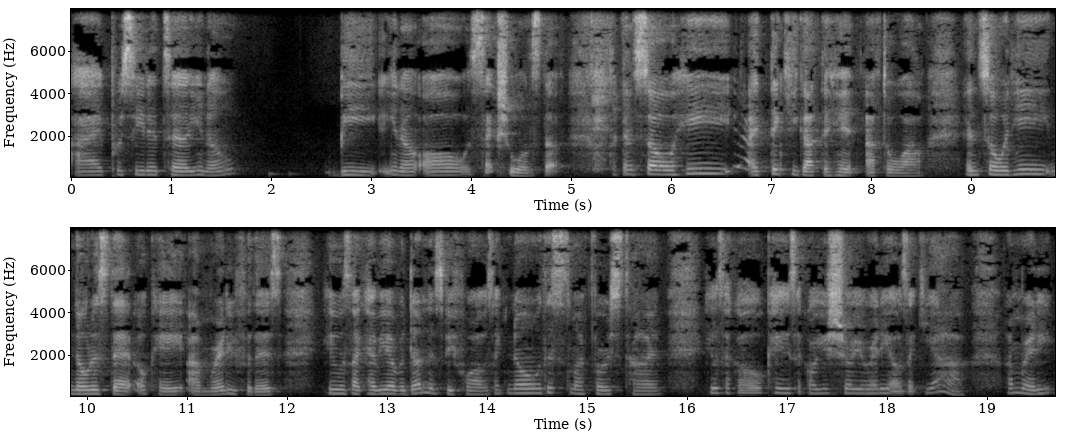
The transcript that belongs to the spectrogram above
I proceeded to, you know, be, you know, all sexual and stuff. And so he, I think he got the hint after a while. And so when he noticed that, okay, I'm ready for this, he was like, have you ever done this before? I was like, no, this is my first time. He was like, oh, okay. He's like, are you sure you're ready? I was like, yeah, I'm ready.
